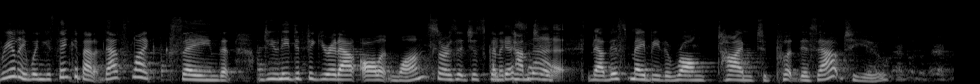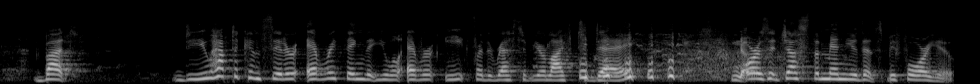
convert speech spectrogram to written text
really, when you think about it, that's like saying that do you need to figure it out all at once, or is it just going to come to you? not. Now, this may be the wrong time to put this out to you, but do you have to consider everything that you will ever eat for the rest of your life today? No. Or is it just the menu that's before you?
